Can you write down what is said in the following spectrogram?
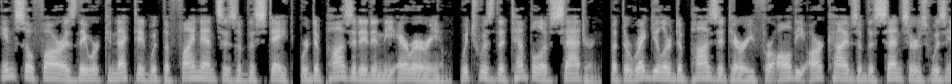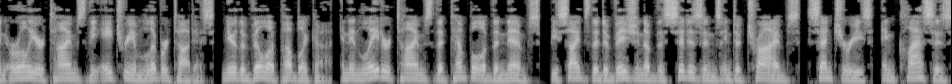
insofar as they were connected with the finances of the state, were deposited in the aerarium, which was the temple of Saturn, but the regular depository for all the archives of the censors was in earlier times the Atrium Libertatis, near the Villa Publica, and in later times the Temple of the Nymphs. Besides the division of the citizens into tribes, centuries, and classes,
